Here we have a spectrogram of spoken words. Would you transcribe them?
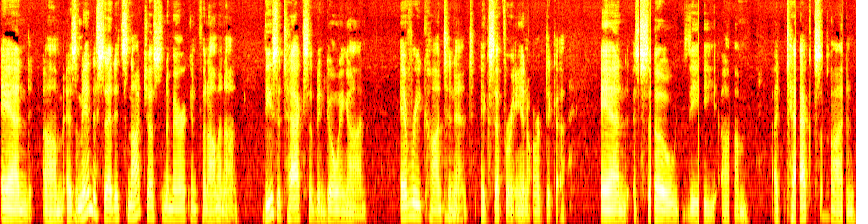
and um, as Amanda said, it's not just an American phenomenon. These attacks have been going on every continent except for Antarctica. And so the um, attacks on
